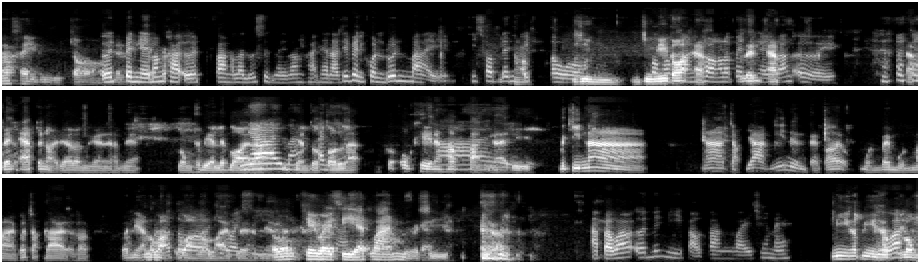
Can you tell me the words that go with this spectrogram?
ถ้าใครดูจอเอิร์ธะเป็นไงบ้างคะเอิร์ธฟังแล้วรู้สึกไงบ้างคะในฐานะที่เป็นคนรุ่นใหม่ที่ชอบเล่นคครับริปโตจริงจริงๆนี่ก็พอมาแอบฟังทองแล้วเป็นเล่ยันงไงแอปบ้างเอ่ยแอบเล่นแอปไปหน่อยได้แล้วเหมือนกันนะครับเนี่ยลงทะเบียนเรียบร้อยแล้วง่ายไหมยืนยันตัวอันตนนี้แล้วก็โอเคนะครับใช่ปั่นง่ายดี เมื่อกี้หน้าหน้าจับยากนิดนึงแต่ก็หมุนไปหมุนมาก็จับได้แล้วครับวันนี้ระหว่างระหว่างเราไลฟ์เลยครับเนี่ยแล้ว KYC Advance เหมือนกัน KYC อะแปลว่าเอิร์ธไม่มีเป๋าตังค์ไว้ใช่ไหมมีครับมีหครืรับว่าลง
